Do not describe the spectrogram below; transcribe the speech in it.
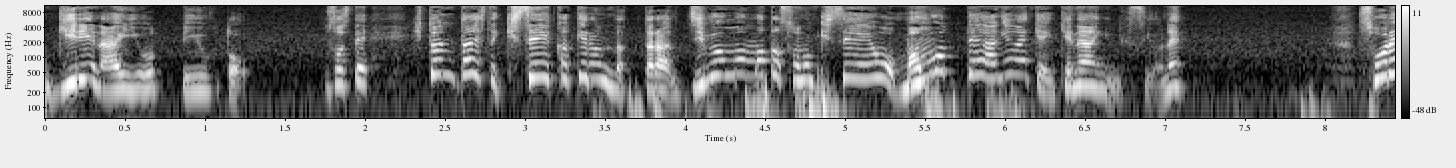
義理ないよっていうこと。そして人に対して規制かけるんだったら自分もまたその規制を守ってあげなきゃいけないんですよね。それ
